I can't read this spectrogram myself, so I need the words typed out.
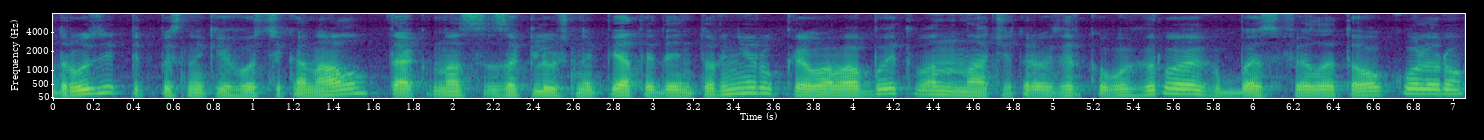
друзі, підписники гості каналу. Так, у нас заключний п'ятий день турніру, кривава битва на чотирьохзіркових героях без фіолетового кольору.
